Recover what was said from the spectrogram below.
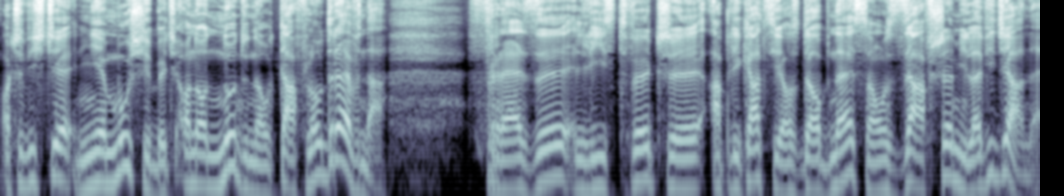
Oczywiście nie musi być ono nudną taflą drewna. Frezy, listwy czy aplikacje ozdobne są zawsze mile widziane.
